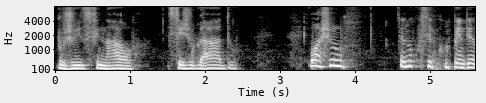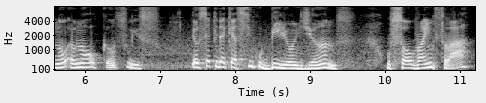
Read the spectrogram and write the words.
pro juízo final, ser julgado, eu acho. Eu não consigo compreender, não, eu não alcanço isso. Eu sei que daqui a 5 bilhões de anos, o Sol vai inflar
